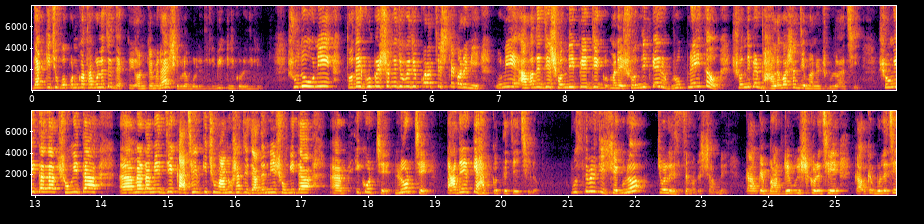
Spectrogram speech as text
দেখ কিছু গোপন কথা বলেছে, দেখ তুই অন ক্যামেরায় সেগুলো বলে দিলি, বিক্রি করে দিলি। শুধু উনি তোদের গ্রুপের সঙ্গে যোগাযোগ করার চেষ্টা করেনি। উনি আমাদের যে সন্দীপের যে মানে সন্দীপের গ্রুপ নেই তো, সন্দীপের ভালোবাসার যে মানুষগুলো আছি। সঙ্গীতা সঙ্গীতা ম্যাডামের যে কাছের কিছু মানুষ আছে, যাদের নিয়ে সঙ্গীতা ই করছে, লড়ছে, তাদেরকে হাত করতে চেয়েছিল। বুঝতে পেরেছিস? সেগুলো চলে এসছে আমাদের সামনে। কাউকে বার্থডে উইশ করেছে, কাউকে বলেছে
